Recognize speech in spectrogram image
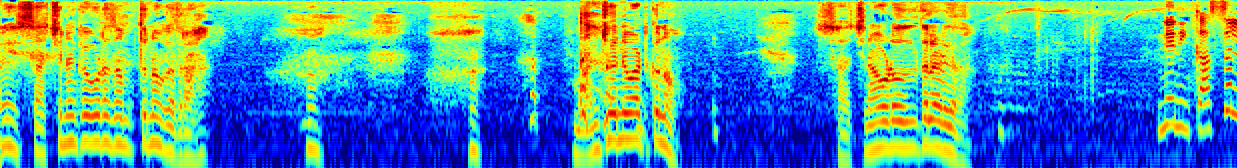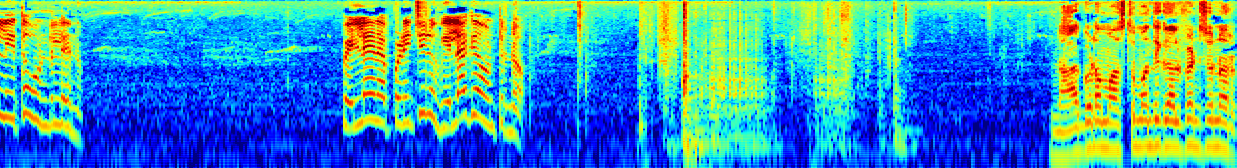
రే సచ్చినాక కూడా చంపుతున్నావు కదరా? మంచోని పట్టుకున్నావు. సచినా కూడా వదులుతలేడు కదా. నేను ఇంక అస్సలు నీతో ఉండలేను. పెళ్ళైనప్పటి నుంచి నువ్వు ఇలాగే ఉంటున్నావు. నాకు కూడా మస్తు మంది గర్ల్ ఫ్రెండ్స్ ఉన్నారు.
